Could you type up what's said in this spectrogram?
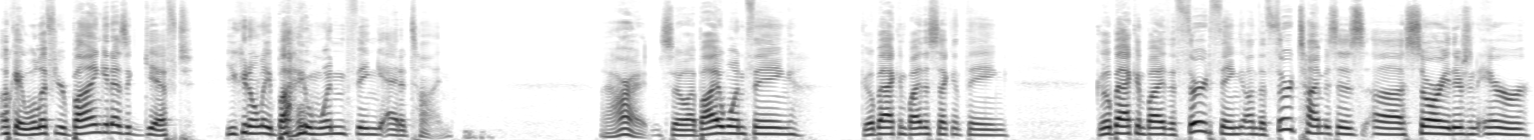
Okay, well, if you're buying it as a gift, you can only buy one thing at a time. All right. So I buy one thing, go back and buy the second thing, go back and buy the third thing. On the third time, it says, uh, sorry, there's an error.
